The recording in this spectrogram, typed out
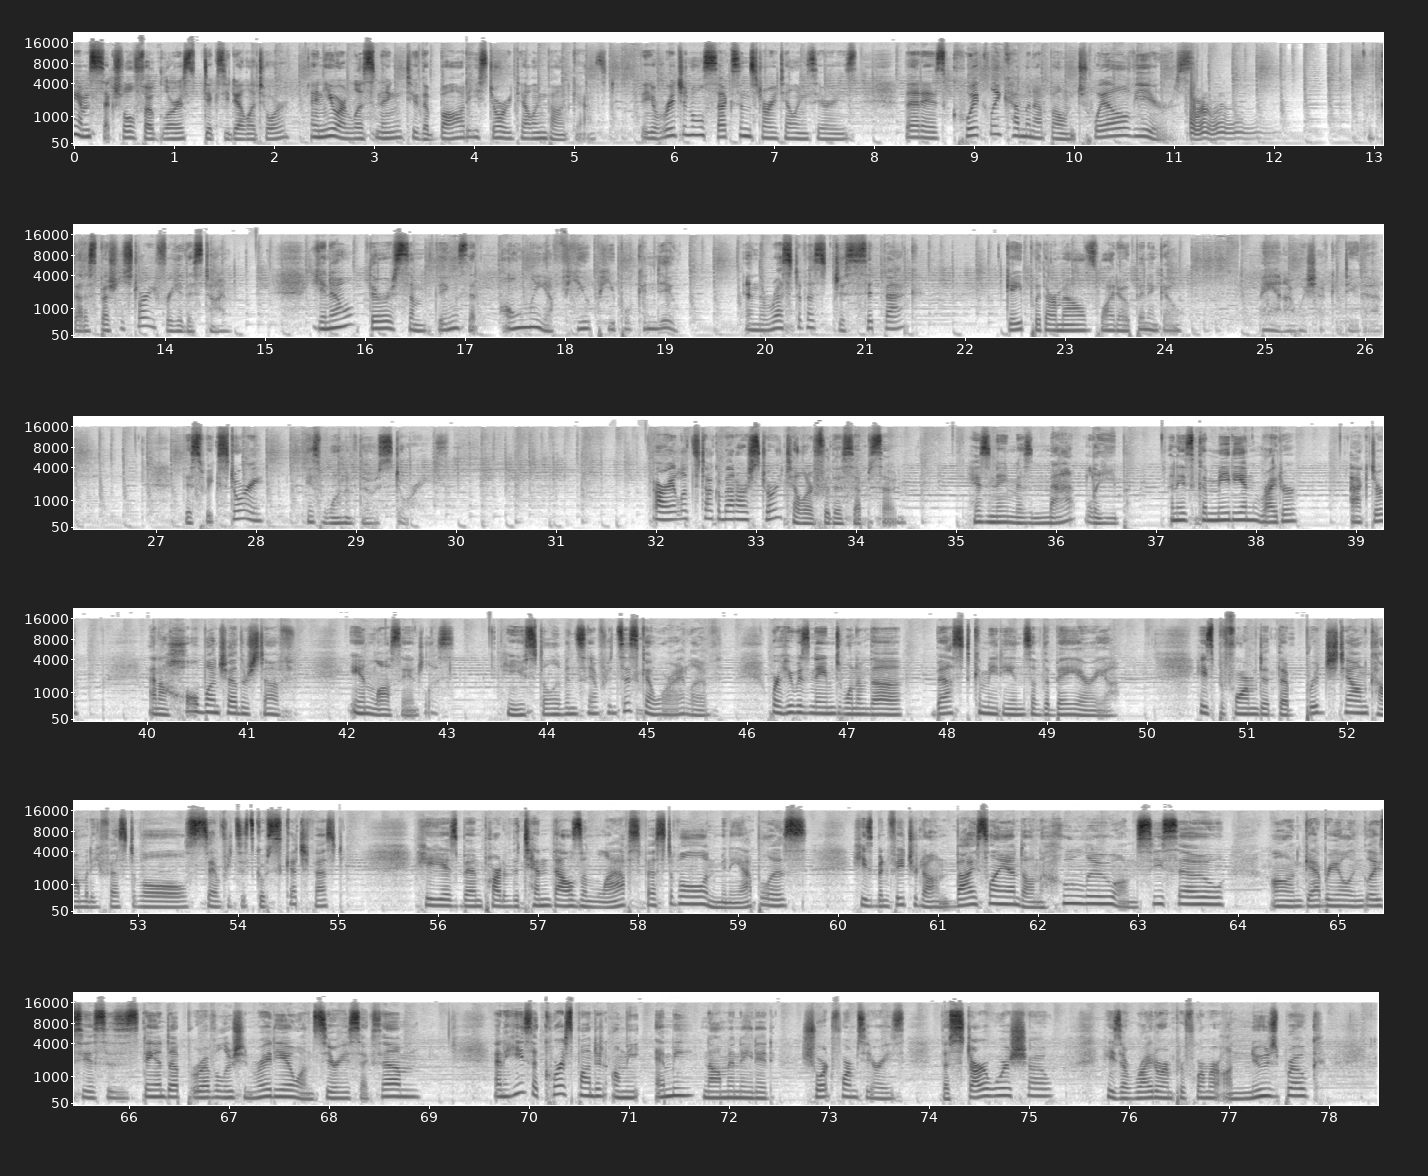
I am sexual folklorist Dixie De La Tour, and you are listening to the Bawdy Storytelling Podcast, the original sex and storytelling series that is quickly coming up on 12 years. We've got a special story for you this time. You know, there are some things that only a few people can do, and the rest of us just sit back, gape with our mouths wide open, and go, Man, I wish I could do that. This week's story is one of those stories. All right, let's talk about our storyteller for this episode. His name is Matt Lieb, and he's a comedian, writer, actor, and a whole bunch of other stuff in Los Angeles. He used to live in San Francisco, where I live, where he was named one of the best comedians of the Bay Area. He's performed at the Bridgetown Comedy Festival, San Francisco Sketch Fest. He has been part of the 10,000 Laughs Festival in Minneapolis. He's been featured on Viceland, on Hulu, on Seeso, on Gabriel Iglesias' Stand Up Revolution Radio on Sirius XM. And he's a correspondent on the Emmy nominated short form series, The Star Wars Show. He's a writer and performer on Newsbroke.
